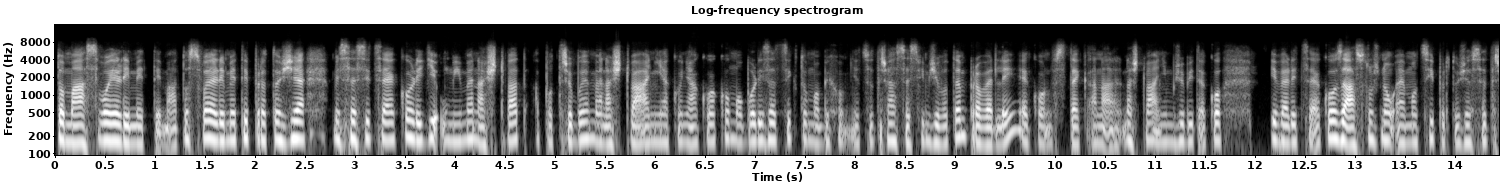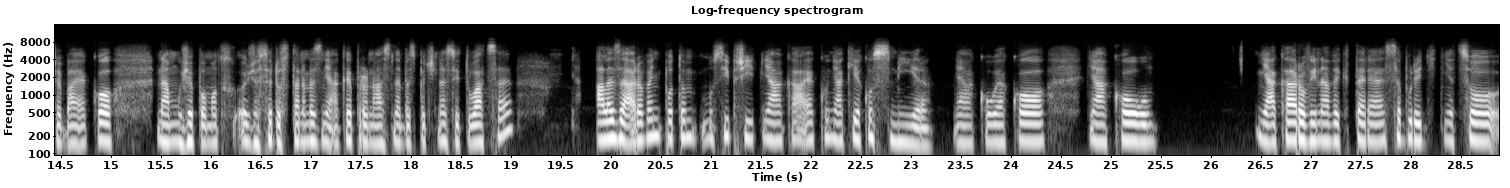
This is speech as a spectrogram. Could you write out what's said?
to má svoje limity. Má to svoje limity, protože my se sice jako lidi umíme naštvat a potřebujeme naštvání jako nějakou jako mobilizaci k tomu, abychom něco třeba se svým životem provedli, jako on vztek a na, naštvání může být jako i velice jako záslužnou emocí, protože se třeba jako nám může pomoct, že se dostaneme z nějaké pro nás nebezpečné situace, ale zároveň potom musí přijít nějaká, jako, nějaký jako smír, nějakou, jako, nějakou nějaká rovina, ve které se bude dít něco,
